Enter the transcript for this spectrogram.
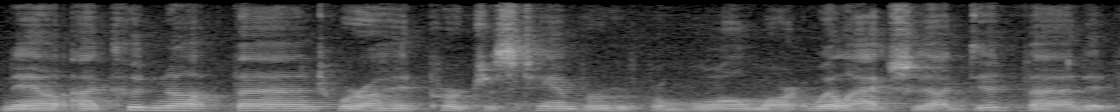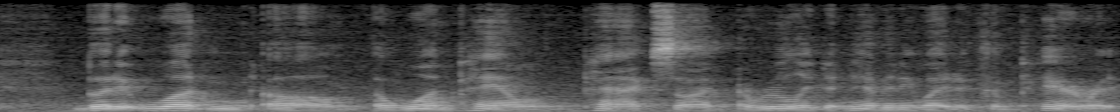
Now, I could not find where I had purchased hamburger from Walmart. Well, actually, I did find it, but it wasn't um, a one pound pack, so I, I, really didn't have any way to compare it.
